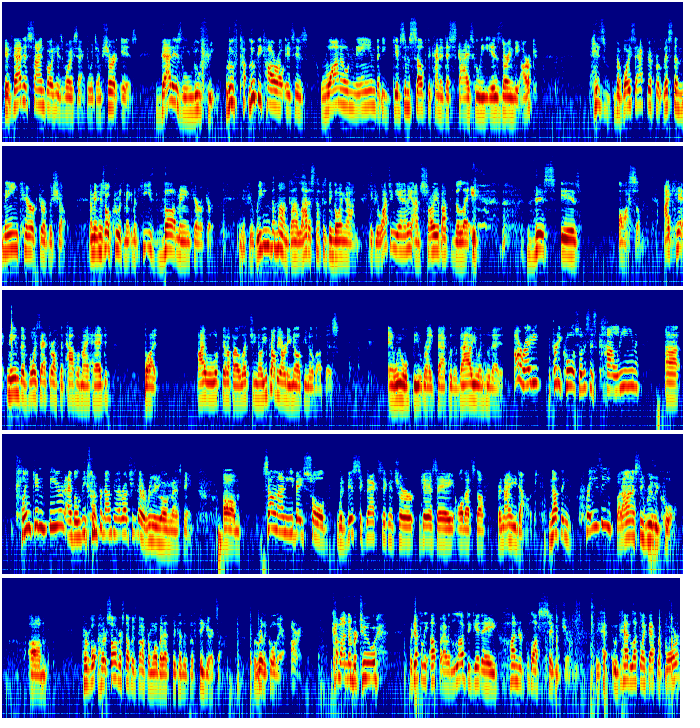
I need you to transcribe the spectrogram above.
If that is signed by his voice actor, which I'm sure it is, that is Luffy. Luffy, Luffy Taro is his Wano name that he gives himself to kind of disguise who he is during the arc. His the voice actor for that's the main character of the show. I mean, his whole crew is the main, but he's the main character. And if you're reading the manga, a lot of stuff has been going on. If you're watching the anime, I'm sorry about the delay. this is awesome. I can't name the voice actor off the top of my head, but I will look that up. I will let you know. You probably already know if you know about this and we will be right back with a value and who that is. Alrighty, pretty cool. So this is Colleen uh, Clinkenbeard. I believe I'm pronouncing that right. She's got a really long last name. Um, selling on eBay, sold with this exact signature, JSA, all that stuff for ninety dollars. Nothing crazy, but honestly, really cool. Um, her, her some of her stuff has gone for more, but that's because of the figure it's on. But really cool there. All right, come on, number two. We're definitely up, but I would love to get a 100 plus signature. We've, ha we've had luck like that before,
